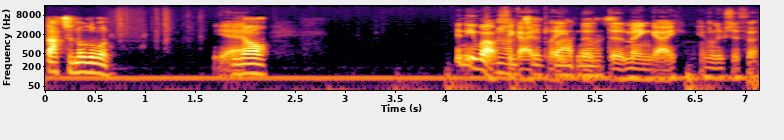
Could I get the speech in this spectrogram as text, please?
that's another one. Yeah. You know, Isn't he Welsh, the guy that played the, the main guy in Lucifer?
